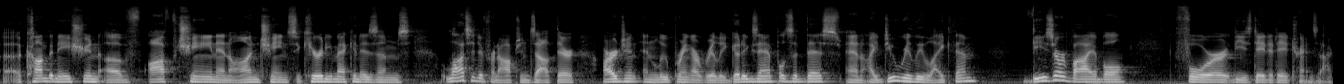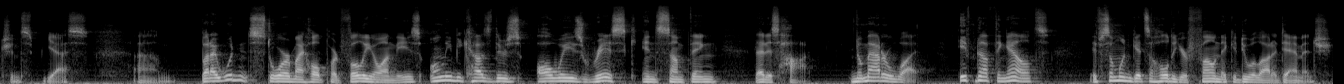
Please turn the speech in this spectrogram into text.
a combination of off-chain and on-chain security mechanisms. Lots of different options out there. Argent and loopring are really good examples of this and i do really like them. These are viable for these day-to-day transactions yes. Um, but i wouldn't store my whole portfolio on these only because there's always risk in something that is hot no matter what. If nothing else if someone gets a hold of your phone they could do a lot of damage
